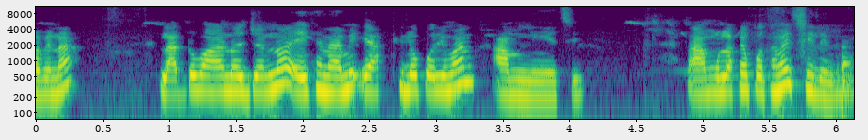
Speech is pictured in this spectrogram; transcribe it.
হবে না। লাড্ডু বানানোর জন্য এখানে আমি এক কিলো পরিমাণ আম নিয়েছি। আমগুলোকে প্রথমে ছিলে নিই।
